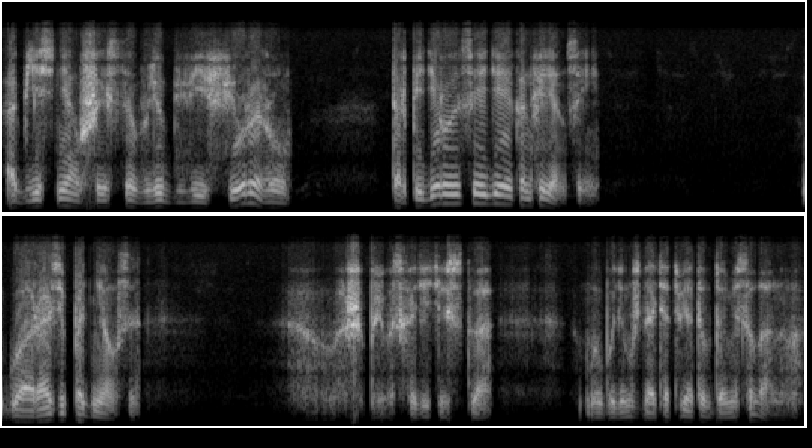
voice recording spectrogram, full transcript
объяснявшийся в любви фюреру, торпедируется идея конференции. Гуарази поднялся. «Ваше превосходительство, мы будем ждать ответа в доме Соланова.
